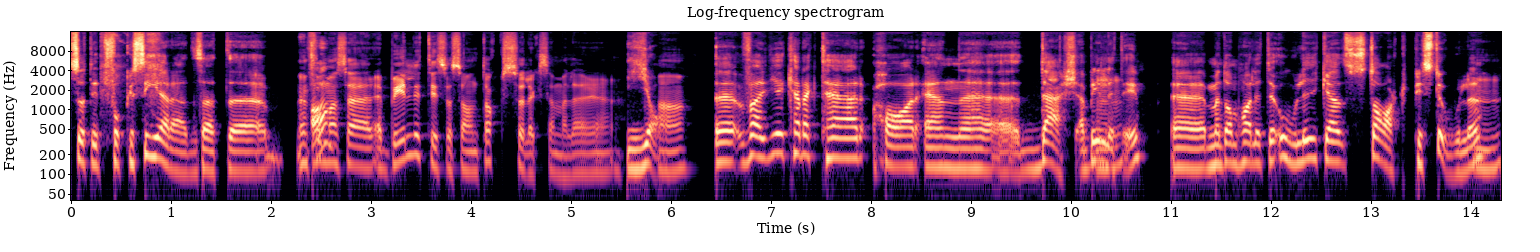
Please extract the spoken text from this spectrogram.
suttit fokuserad. Så att, uh, Men får ja. man så här abilities och sånt också liksom eller? ja. Ja. Eh, varje karaktär har en uh, dash ability. Eh, men de har lite olika startpistol. Mm.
